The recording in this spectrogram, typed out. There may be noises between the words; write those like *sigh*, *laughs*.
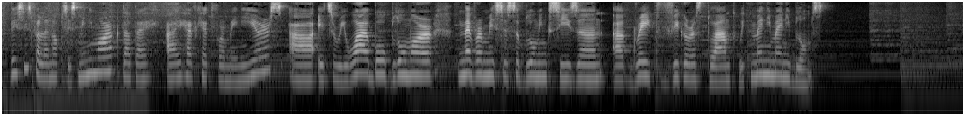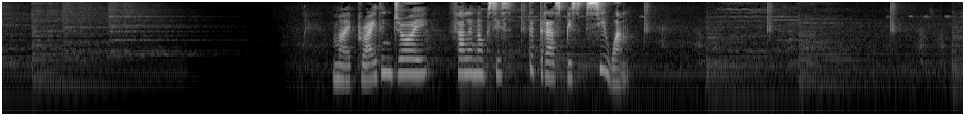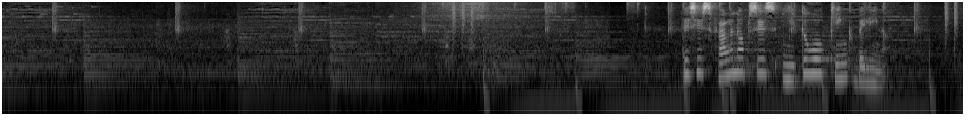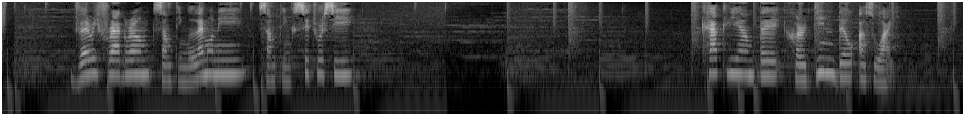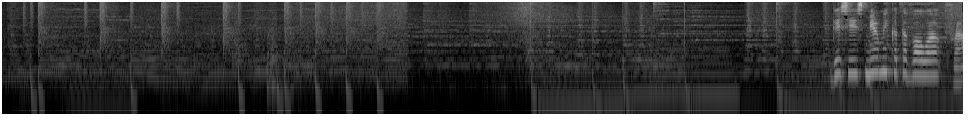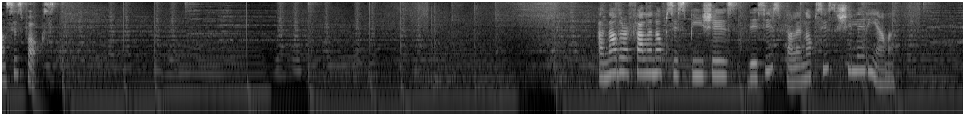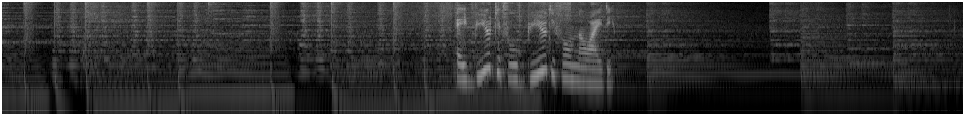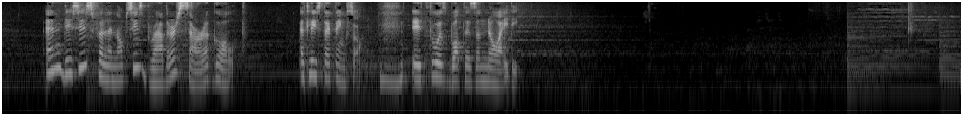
This is Phalaenopsis Mini Mark that I, I have had for many years. Uh, it's a reliable bloomer, never misses a blooming season, a great vigorous plant with many many blooms. My pride and joy, Phalaenopsis tetraspis C1. This is Phalaenopsis Mituo King Bellina. Very fragrant, something lemony, something citrusy, Cattlianthe Jardín del Azuay. This is Myrmecatavola Frances Fox. Another Phalaenopsis species, this is Phalaenopsis schilleriana. A beautiful, beautiful no ID. And this is Phalaenopsis Brother Sara Gold. At least I think so. *laughs* it was bought as a no ID.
